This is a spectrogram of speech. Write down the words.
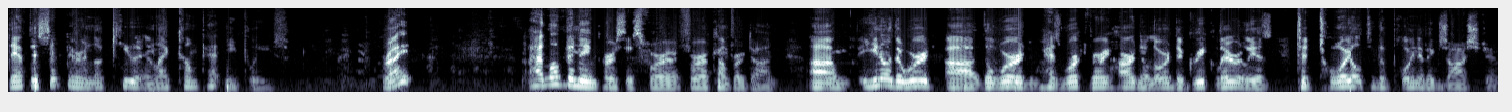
They have to sit there and look cute and like, come pet me, please. Right? I love the name Persis for for a comfort dog. Um, you know, the word uh, the word has worked very hard in the Lord. The Greek literally is to toil to the point of exhaustion.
